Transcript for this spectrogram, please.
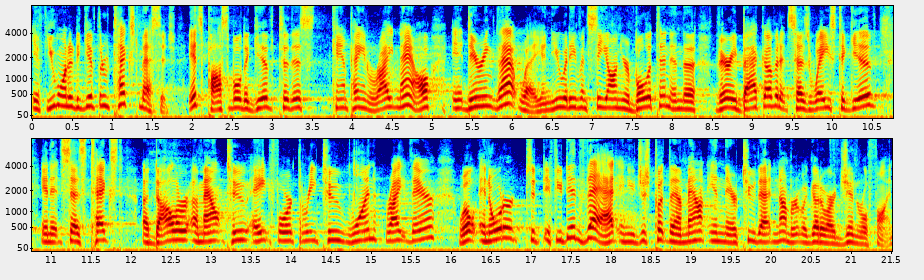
If you wanted to give through text message, it's possible to give to this campaign right now it, during that way. And you would even see on your bulletin in the very back of it, it says ways to give, and it says text a dollar amount to 84321 right there. Well, in order to, if you did that and you just put the amount in there to that number, it would go to our general fund.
